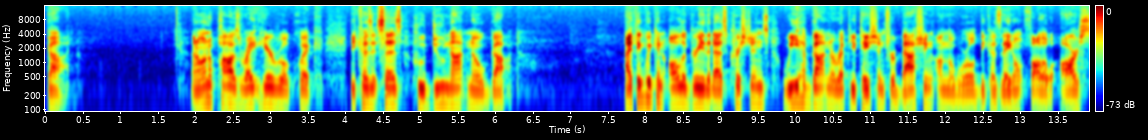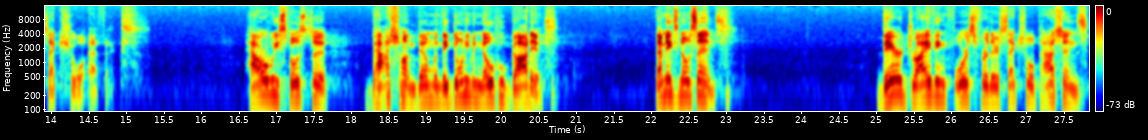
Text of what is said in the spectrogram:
God. And I want to pause right here, real quick, because it says, who do not know God. I think we can all agree that as Christians, we have gotten a reputation for bashing on the world because they don't follow our sexual ethics. How are we supposed to bash on them when they don't even know who God is? That makes no sense. Their driving force for their sexual passions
